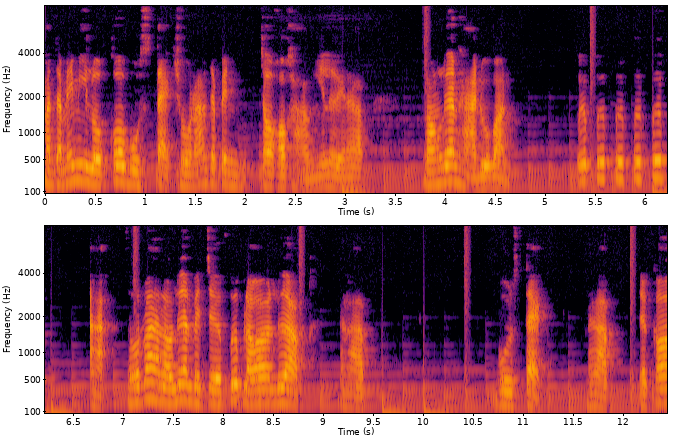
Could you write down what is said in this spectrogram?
มันจะไม่มีโลโก้ BlueStack โชว์นะ มันจะเป็นจอขาวๆอย่างนี้เลยนะครับ ลองเลื่อนหาดูก่อนปึ๊บปึ๊บปึ๊บปึ๊บปึ๊บอะสมมติว่าเราเลื่อนไปเจอปุ๊บเราก็เลือกนะครับ BlueStack นะครับ แล้วก็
